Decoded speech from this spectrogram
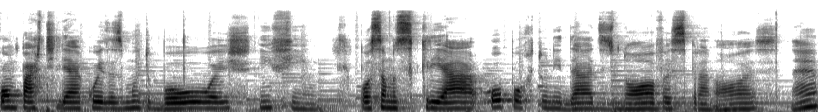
compartilhar coisas muito boas, enfim, possamos criar oportunidades novas para nós, né?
